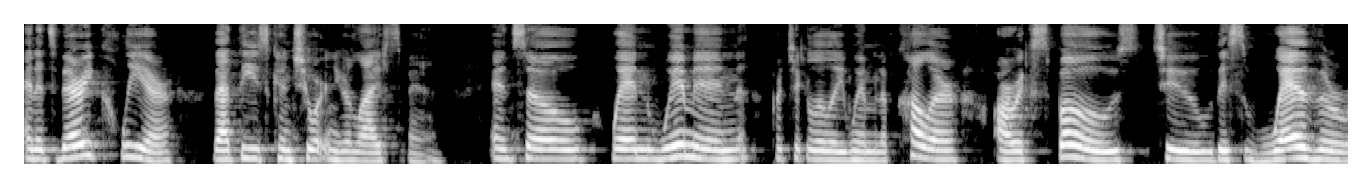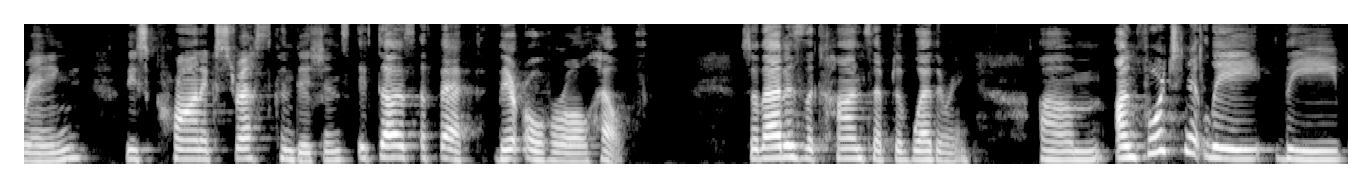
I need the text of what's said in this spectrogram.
And it's very clear that these can shorten your lifespan. And so when women, particularly women of color, are exposed to this weathering these chronic stress conditions, it does affect their overall health. So that is the concept of weathering. Um, unfortunately, the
